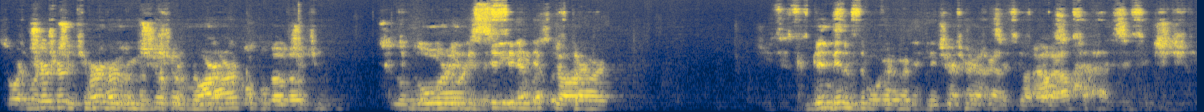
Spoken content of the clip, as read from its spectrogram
So our church in Pergamum showed remarkable devotion to the Lord in the city that was dark convince them for it, and then he turns around and says, but I also have this you.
